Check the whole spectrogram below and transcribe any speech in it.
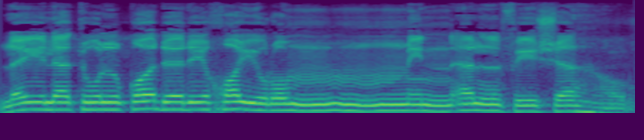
ليلة القدر خير من ألف شهر.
